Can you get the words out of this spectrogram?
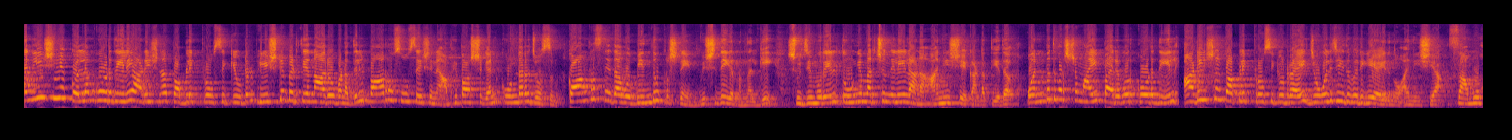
അനീഷിയെ കൊല്ലം കോടതിയിലെ അഡീഷണൽ പബ്ലിക് പ്രോസിക്യൂട്ടർ ഭീഷണിപ്പെടുത്തിയെന്ന ആരോപണത്തിൽ ബാർ അസോസിയേഷന് അഭിഭാഷകൻ കുണ്ടറ ജോസും കോൺഗ്രസ് നേതാവ് ബിന്ദു കൃഷ്ണയും വിശദീകരണം നൽകി. ശുചിമുറിയിൽ തൂങ്ങി മരിച്ച നിലയിലാണ് അനീഷയെ കണ്ടെത്തിയത്. ഒൻപത് വർഷമായി പരവൂർ കോടതിയിൽ അഡീഷണൽ പബ്ലിക് പ്രോസിക്യൂട്ടറായി ജോലി ചെയ്തു വരികയായിരുന്നു അനീഷ സമൂഹ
